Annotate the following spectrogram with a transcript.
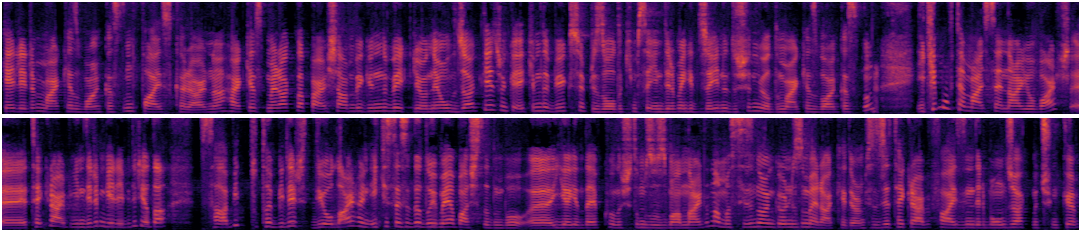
gelelim Merkez Bankası'nın faiz kararına. Herkes merakla Perşembe gününü bekliyor ne olacak diye. Çünkü Ekim'de büyük sürpriz oldu. Kimse indirime gideceğini düşünmüyordu Merkez Bankası'nın. İki muhtemel senaryo var. Ee, tekrar bir indirim gelebilir ya da sabit tutabilir diyorlar. Hani iki sesi de duymaya başladım bu e, yayında hep konuştuğumuz uzmanlardan ama sizin öngörünüzü merak ediyorum. Sizce tekrar bir faiz indirimi olacak mı? Çünkü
